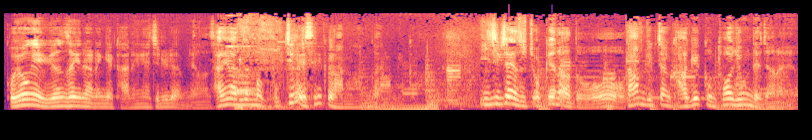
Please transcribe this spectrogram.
고용의 유연성이라는 게 가능해지려면 사회안정망 복지가 있으니까 가능한 거 아닙니까? 이 직장에서 쫓겨나도 다음 직장 가게끔 도와주면 되잖아요.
